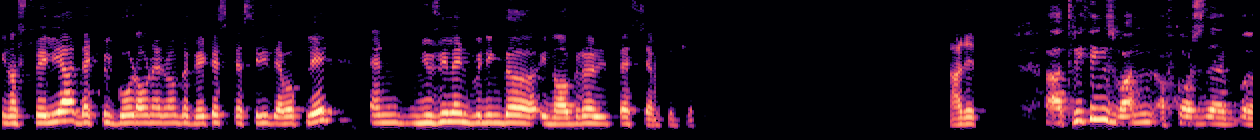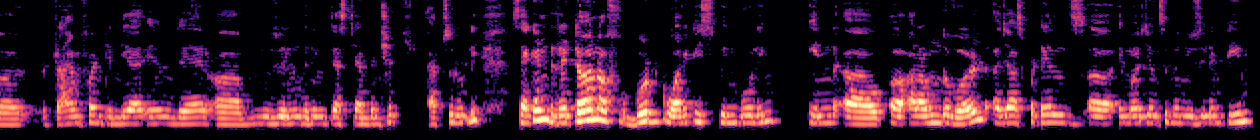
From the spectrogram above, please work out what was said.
in Australia that will go down as one of the greatest test series ever played, and New Zealand winning the inaugural test championship. Aadit. Uh, three things. One, of course, the uh, triumphant India in their uh, New Zealand winning Test championships. Absolutely. Second, return of good quality spin bowling in uh, uh, around the world. Ajaz Patel's uh, emergence in the New Zealand team.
